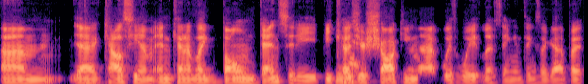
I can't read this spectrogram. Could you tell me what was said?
um, yeah, calcium and kind of like bone density because yeah. you're shocking that with weightlifting and things like that. But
